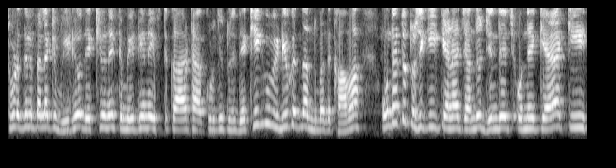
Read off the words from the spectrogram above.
ਥੋੜੇ ਦਿਨ ਪਹਿਲਾਂ ਇੱਕ ਵੀਡੀਓ ਦੇਖੀ ਉਹਨੇ ਕਮੇਡੀਅਨ ਇਫਤਕਾਰ ਠਾਕੁਰ ਦੀ ਤੁਸੀਂ ਦੇਖੀ ਕੋਈ ਵੀਡੀਓ ਕਿ ਤੁਹਾਨੂੰ ਮੈਂ ਦਿਖਾਵਾਂ ਉਹਦੇ ਤੋਂ ਤੁਸੀਂ ਕੀ ਕਹਿਣਾ ਚਾਹੁੰਦੇ ਹੋ ਜਿੰਦੇ ਚ ਉਹਨੇ ਕਿਹਾ ਕਿ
